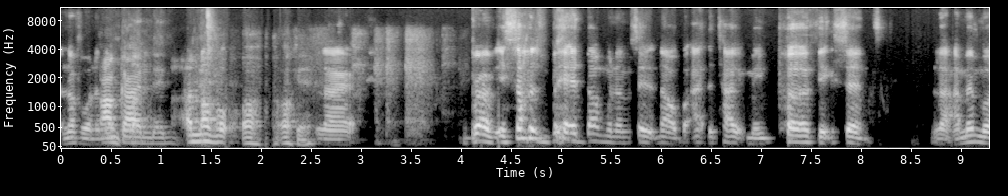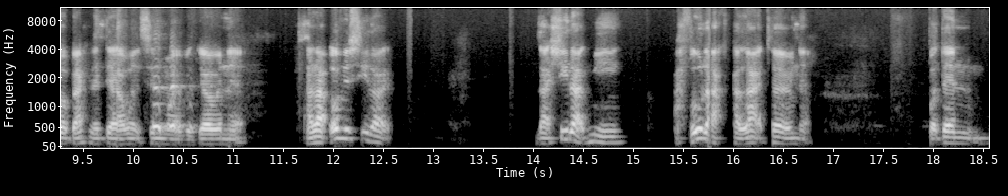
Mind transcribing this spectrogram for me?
another one. I'm Another going one. then. Another. Oh, okay. Like, bro, it sounds very dumb when I'm saying it now, but at the time it made perfect sense. Like, I remember back in the day, I went cinema with a girl in it, and like, obviously, like, like she liked me. I feel like I liked her in it, but then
